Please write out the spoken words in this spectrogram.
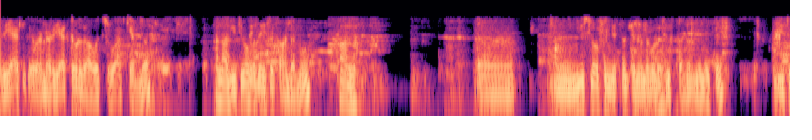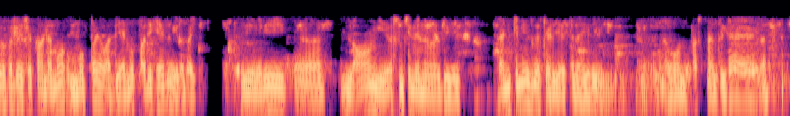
react ఎవరైనా రియాక్టెడ్ కావచ్చు వాక్యంలో. ద్వితీయోపదేశ కాండము. ఇంగ్లీష్లో ఓపెన్ చేస్తాను తెలుగులో కూడా చూస్తాను వీలైతే. ద్వితీయోపదేశ కాండము ముప్పై అధ్యాయము పదిహేను ఇరవై. ఇది వెరీ లాంగ్ ఇయర్స్ నుంచి నేను కంటిన్యూస్గా స్టడీ చేస్తున్నా ఇది ఓన్ పర్సనల్ రీసెర్చ్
